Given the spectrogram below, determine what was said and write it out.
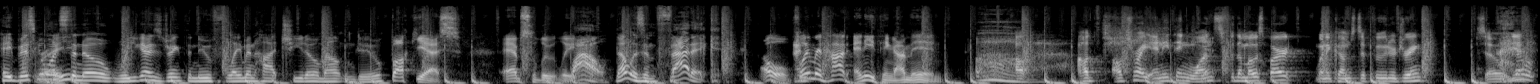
Hey, Biscuit wants to know: Will you guys drink the new Flamin' Hot Cheeto Mountain Dew? Fuck yes, absolutely. Wow, that was emphatic. Oh, flaming hot anything, I'm in. I'll, I'll try anything once for the most part when it comes to food or drink. So I yeah, don't,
